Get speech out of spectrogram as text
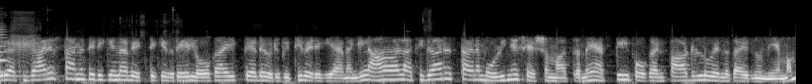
ഒരു അധികാര സ്ഥാനത്തിരിക്കുന്ന വ്യക്തിക്കെതിരെ ലോകായുക്തയുടെ ഒരു വിധി വരികയാണെങ്കിൽ ആൾ അധികാര സ്ഥാനം ഒഴിഞ്ഞ ശേഷം മാത്രമേ അപ്പീൽ പോകാൻ പാടുള്ളൂ എന്നതായിരുന്നു നിയമം.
